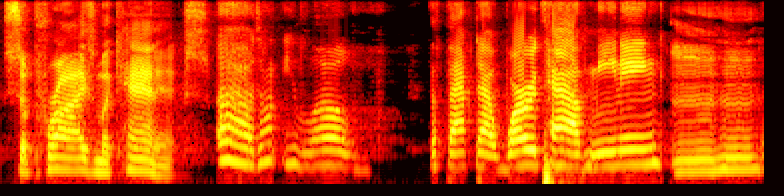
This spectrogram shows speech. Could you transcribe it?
Surprise mechanics. Oh, don't you love the fact that words have meaning? Mm-hmm.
